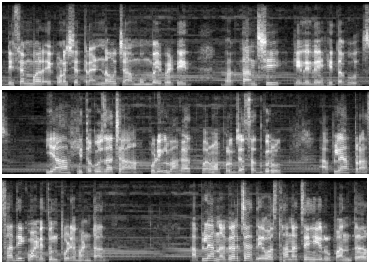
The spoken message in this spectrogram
डिसेंबर एकोणीसशे त्र्याण्णवच्या मुंबई भेटीत भक्तांशी केलेले हितगुज. या हितगुजाच्या पुढील भागात परमपूज्य सद्गुरू आपल्या प्रासादिक वाणीतून पुढे म्हणतात आपल्या नगरच्या देवस्थानाचेही रूपांतर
